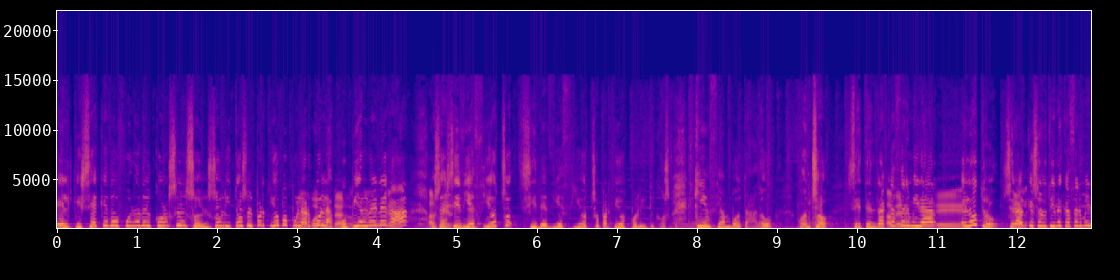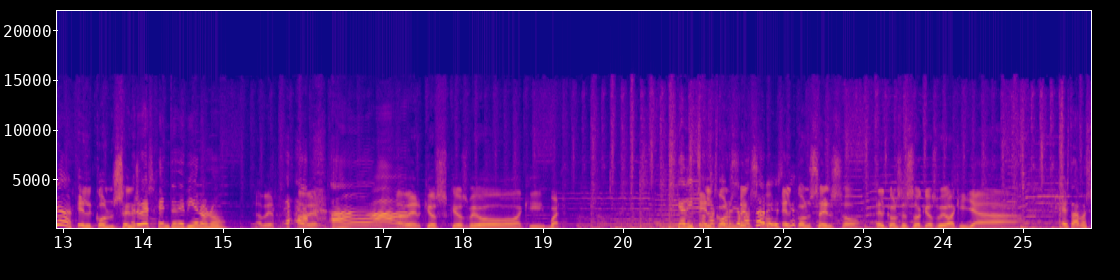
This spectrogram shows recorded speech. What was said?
El que se ha quedado fuera del consenso, él solito es el Partido Popular Ah, bueno, con la claro, CUP y el BNG. O sea, si 18, si de 18 partidos políticos 15 han votado, Concho, se tendrá que A ver, hacer mirar eh, el otro. ¿Será el, el- que se lo tiene que hacer mirar? El consenso. ¿Pero es gente de bien o no? A ver, a ver. Ah, A ver, que os, que os veo aquí. Bueno, ¿qué ha dicho el consenso, el consenso, el consenso que os veo aquí ya. Estamos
